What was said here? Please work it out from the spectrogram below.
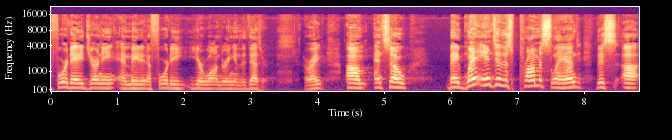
four day journey and made it a 40 year wandering in the desert. All right? Um, and so they went into this promised land, this uh,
